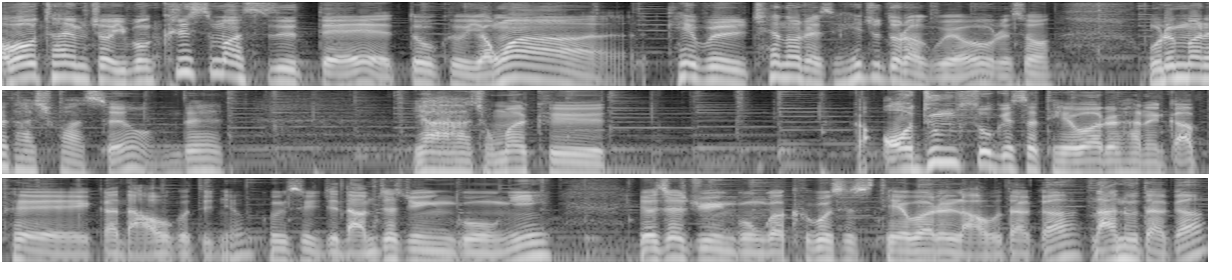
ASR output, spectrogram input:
About Time 저 이번 크리스마스 때 또 그 영화 케이블 채널에서 해주더라고요. 그래서 오랜만에 다시 봤어요. 근데 야 정말 그 그러니까 어둠 속에서 대화를 하는 카페가 나오거든요. 거기서 이제 남자 주인공이 여자 주인공과 그곳에서 대화를 나오다가 나누다가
